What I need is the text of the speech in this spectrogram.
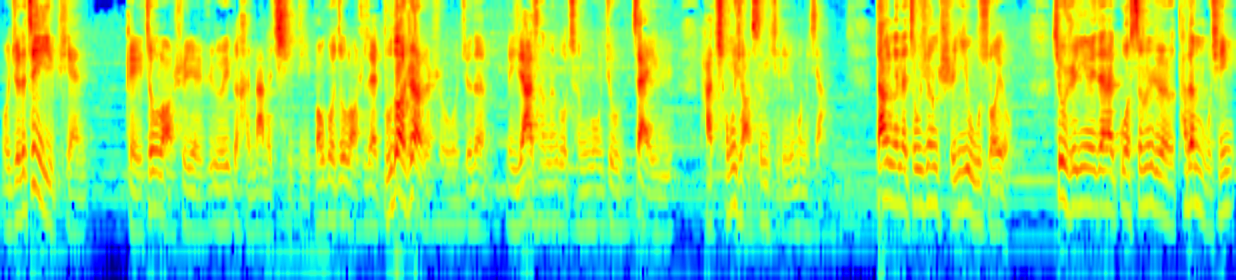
我觉得这一篇。给周老师也是有一个很大的启迪，包括周老师在读到这儿的时候，我觉得李嘉诚能够成功，就在于他从小升起的一个梦想。当年的周星驰一无所有，就是因为在他过生日的时候，他的母亲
